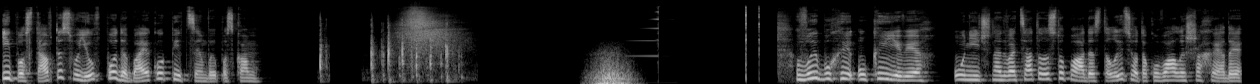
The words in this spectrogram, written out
і поставте свою вподобайку під цим випуском. Вибухи у Києві. У ніч на 20 листопада столицю атакували шахеди.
